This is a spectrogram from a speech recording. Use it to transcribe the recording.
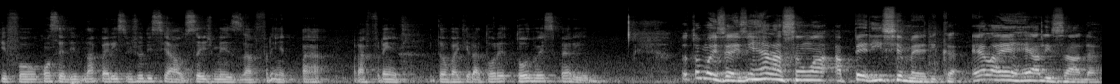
que for concedido na perícia judicial, seis meses à frente, para frente. Então, vai tirar todo, todo esse período. Doutor Moisés, em relação à perícia médica, ela é realizada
